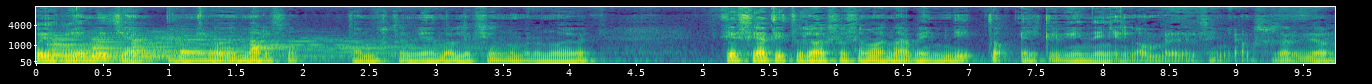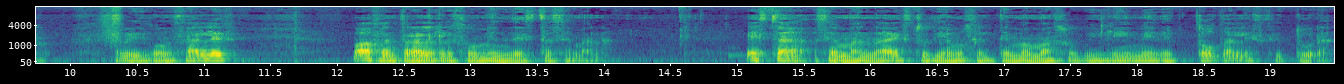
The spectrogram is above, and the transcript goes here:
Hoy viernes ya, primero de marzo, estamos terminando la lección número 9, que se ha titulado esta semana Bendito el que viene en el nombre del Señor. Su servidor David González. Vamos a entrar al resumen de esta semana. Esta semana estudiamos el tema más sublime de toda la escritura,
